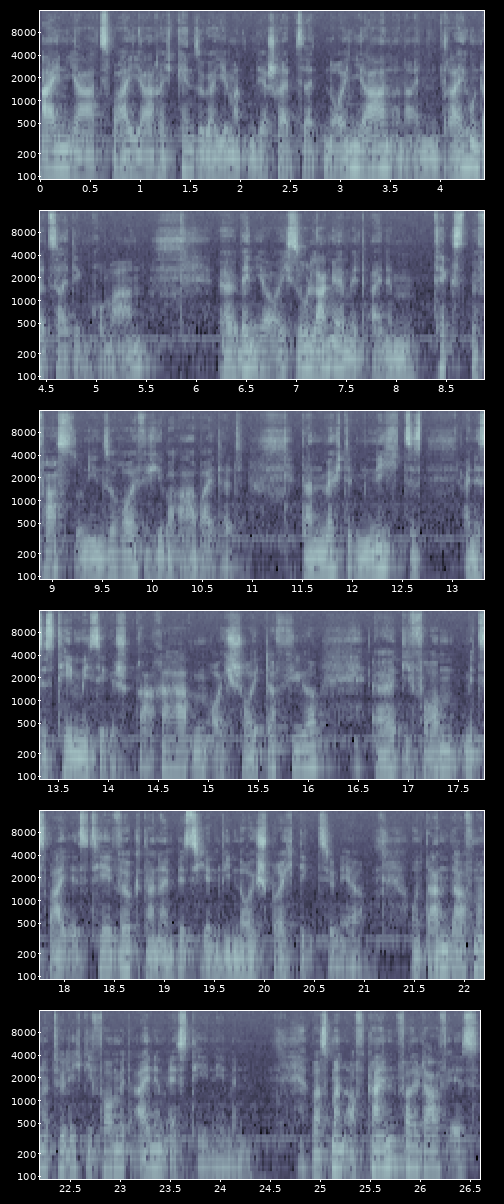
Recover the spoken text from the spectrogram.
ein Jahr, zwei Jahre, ich kenne sogar jemanden, der schreibt seit neun Jahren an einem 300-seitigen Roman, äh, wenn ihr euch so lange mit einem Text befasst und ihn so häufig überarbeitet, dann möchtet nicht eine systemmäßige Sprache haben, euch scheut dafür, äh, die Form mit zwei ST wirkt dann ein bisschen wie Neusprechdiktionär. Und dann darf man natürlich die Form mit einem ST nehmen. Was man auf keinen Fall darf, ist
